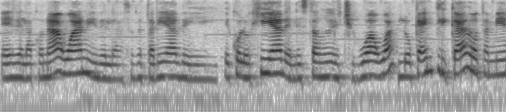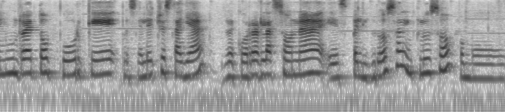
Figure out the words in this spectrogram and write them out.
eh, de la CONAGUA y de la Secretaría de Ecología del Estado de Chihuahua, lo que ha implicado también un reto porque pues el hecho está allá, recorrer la zona es peligrosa incluso como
